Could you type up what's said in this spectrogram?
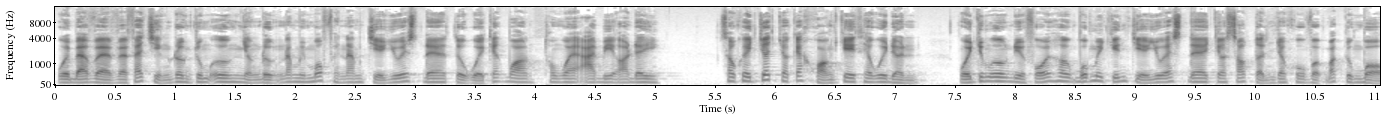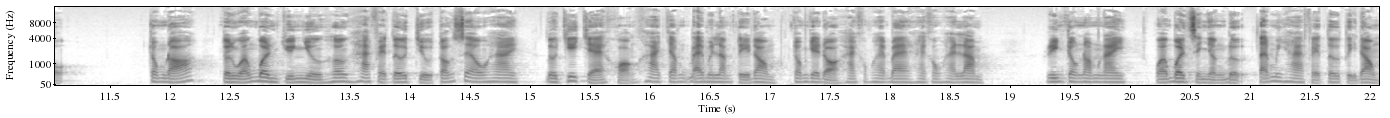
Quỹ Bảo vệ và Phát triển rừng Trung ương nhận được 51,5 triệu USD từ quỹ carbon thông qua IBRD. Sau khi chết cho các khoản chi theo quy định, Quỹ Trung ương điều phối hơn 49 triệu USD cho 6 tỉnh trong khu vực Bắc Trung Bộ. Trong đó, tỉnh Quảng Bình chuyển nhượng hơn 2,4 triệu tấn CO2 được chi trả khoảng 235 tỷ đồng trong giai đoạn 2023-2025 Riêng trong năm nay, Quảng Bình sẽ nhận được 82,4 tỷ đồng.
